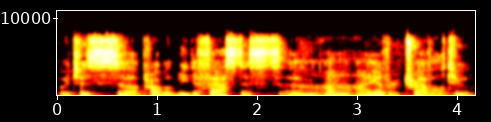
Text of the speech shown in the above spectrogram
which is uh, probably the fastest uh, I ever travel to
